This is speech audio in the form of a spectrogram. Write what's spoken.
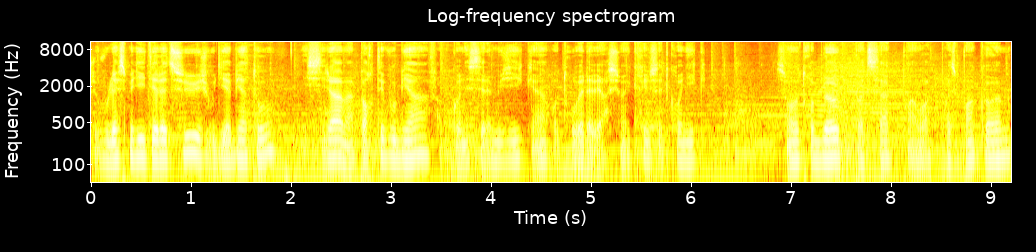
Je vous laisse méditer là-dessus et je vous dis à bientôt. D'ici là, bah, portez-vous bien, vous connaissez la musique, hein, retrouvez la version écrite de cette chronique sur notre blog podsac.wordpress.com.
